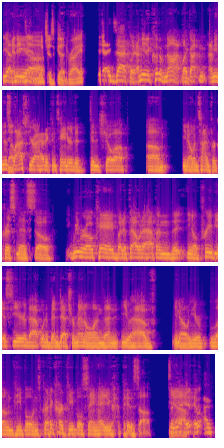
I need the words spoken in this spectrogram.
Yeah. And the, it did, uh, which is good, right? Yeah, exactly. I mean, it could have not. Like, I, I mean, this yep. last year I had a container that didn't show up, um, you know, in time for Christmas. So we were okay, but if that would have happened the you know previous year, that would have been detrimental. And then you have you know your loan people and credit card people saying, "Hey, you got to pay this off." So yeah, yeah it, it, I'm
